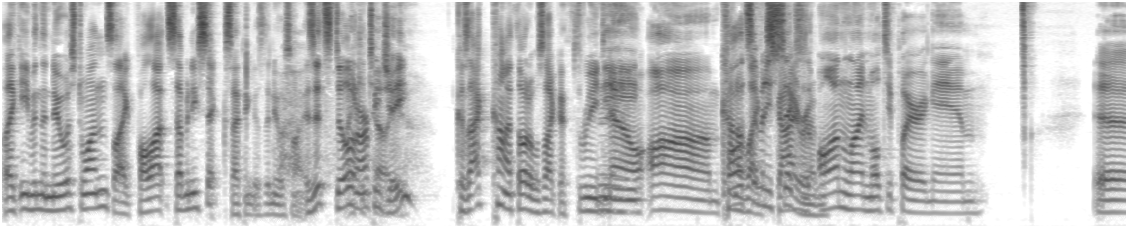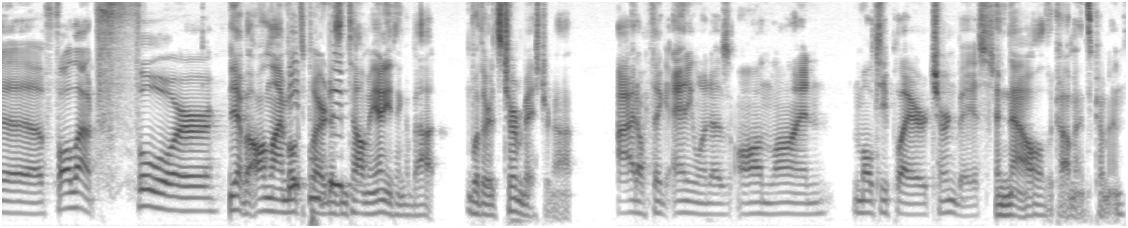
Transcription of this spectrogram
Like even the newest ones, like Fallout seventy six, I think is the newest one. Is it still I an RPG? Because I kind of thought it was like a 3D. No, um, Fallout like 76 is an online multiplayer game. Uh, Fallout 4. Yeah, but online multiplayer doesn't tell me anything about whether it's turn based or not. I don't think anyone does online multiplayer turn based. And now all the comments come in.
